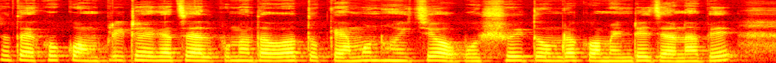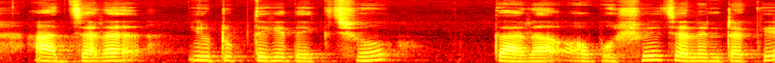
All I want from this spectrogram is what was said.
তো দেখো কমপ্লিট হয়ে গেছে আলপনা দেওয়া। তো কেমন হয়েছে অবশ্যই তোমরা কমেন্টে জানাবে। আর যারা ইউটিউব থেকে দেখছ, তারা অবশ্যই চ্যানেলটাকে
